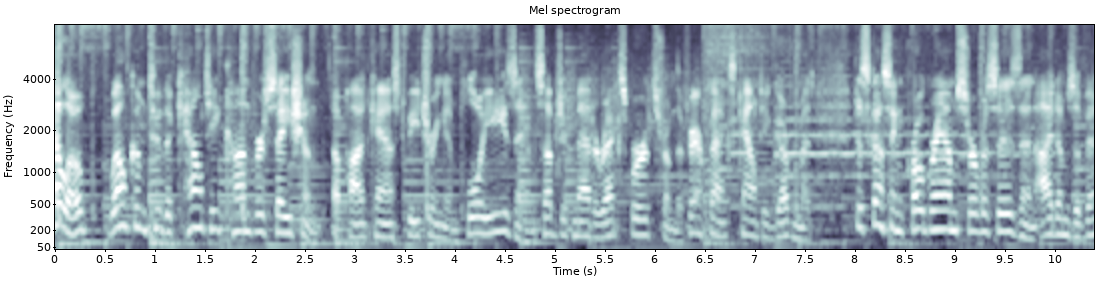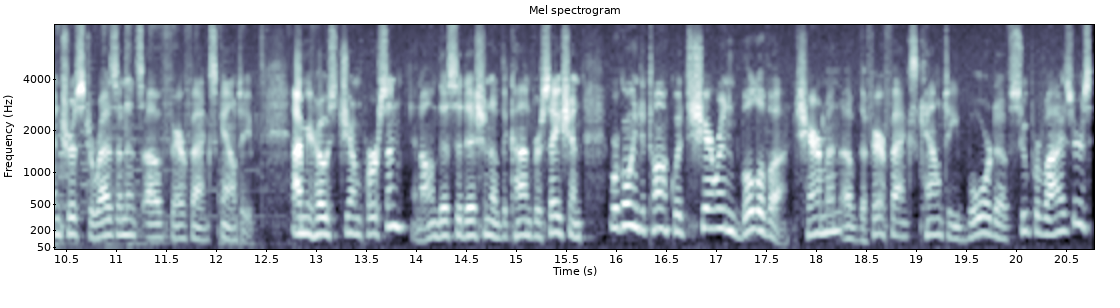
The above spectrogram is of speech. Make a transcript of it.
Hello, welcome to the County Conversation, a podcast featuring employees and subject matter experts from the Fairfax County government discussing programs, services, and items of interest to residents of Fairfax County. I'm your host, Jim Person, and on this edition of the Conversation, we're going to talk with Sharon Bulova, chairman of the Fairfax County Board of Supervisors,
